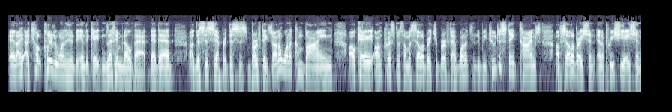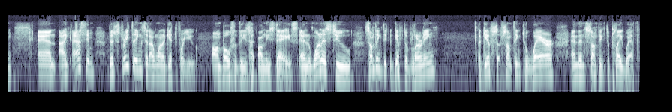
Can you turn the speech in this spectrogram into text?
and I, I t- clearly wanted him to indicate and let him know that that dad uh, this is separate. This is birthday, so I don't want to combine. Okay, on Christmas I'm gonna celebrate your birthday. I wanted it to be two distinct times of celebration and appreciation. And I asked him, "There's three things that I want to get for you." on both of these on these days and one is to something to, a gift of learning a gift of something to wear and then something to play with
